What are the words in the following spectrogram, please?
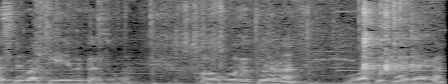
कसने बाकी है, मैं कस दूँगा। और वो है पुराना वापस में आ जाएगा।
